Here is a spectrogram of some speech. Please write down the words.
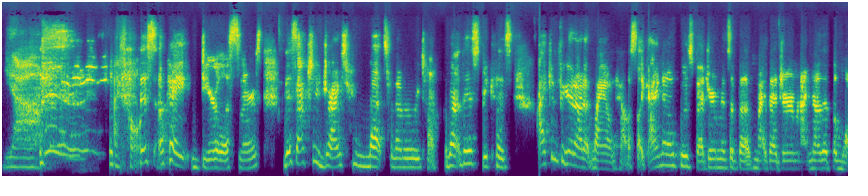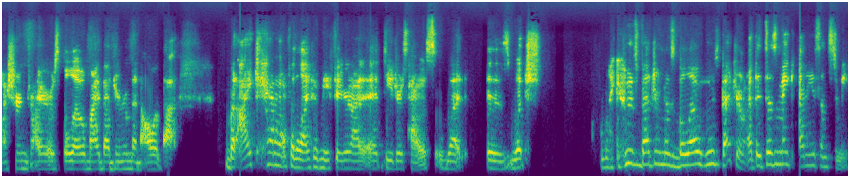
Yeah. I don't. this okay dear listeners this actually drives her nuts whenever we talk about this because i can figure it out at my own house like i know whose bedroom is above my bedroom and i know that the washer and dryer is below my bedroom and all of that but i cannot for the life of me figure out at deedra's house what is which like whose bedroom is below whose bedroom it doesn't make any sense to me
